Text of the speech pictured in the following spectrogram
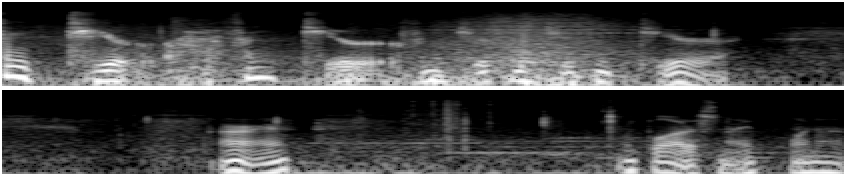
Frontier. Frontier. Frontier, frontier, frontier. Alright. I'll pull out a snipe. Why not?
